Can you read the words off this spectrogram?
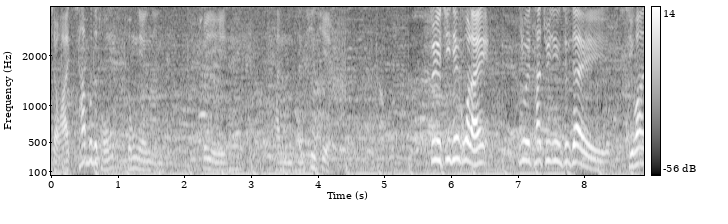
小孩子，差不多同同年龄，所以很很亲切。对，今天过来，因为他最近就在喜欢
